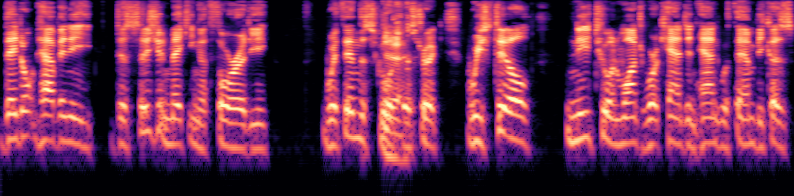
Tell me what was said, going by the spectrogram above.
they don't have any decision making authority within the school Yeah. district. We still need to and want to work hand in hand with them because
